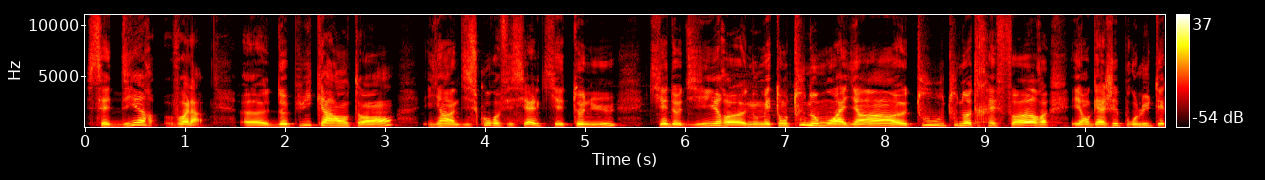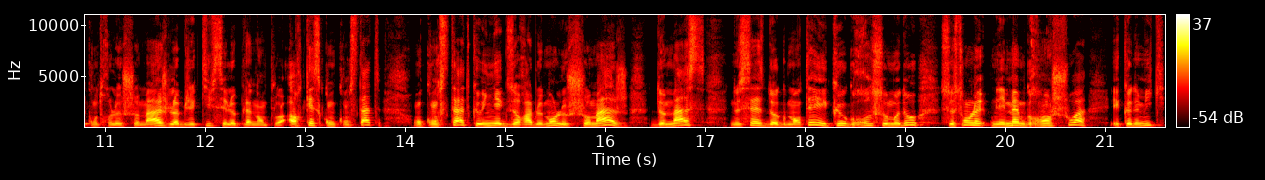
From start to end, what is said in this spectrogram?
c'est de dire, voilà, euh, depuis 40 ans, il y a un discours officiel qui est tenu, qui est de dire euh, nous mettons tous nos moyens, euh, tout, notre effort est engagé pour lutter contre le chômage. L'objectif, c'est le plein emploi. Or, qu'est-ce qu'on constate? On constate que inexorablement, le chômage de masse ne cesse d'augmenter et que, grosso modo, ce sont les mêmes grands choix économiques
